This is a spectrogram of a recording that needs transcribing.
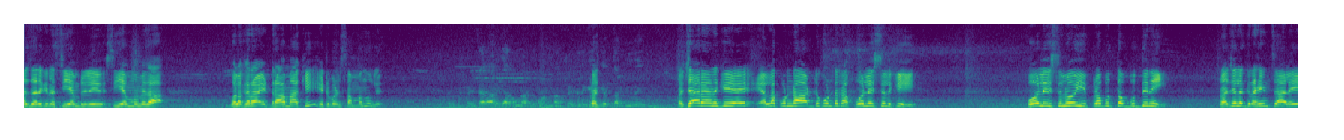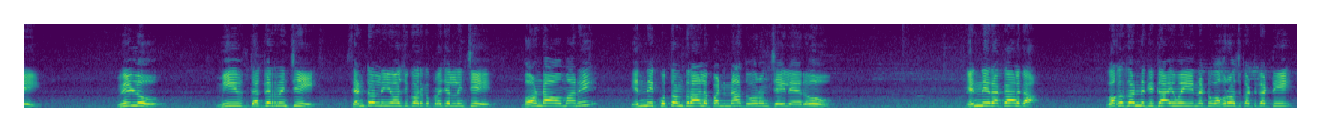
మొన్న జరిగిన సీఎం రిలీ సీఎం మీద గులకరాయి డ్రామాకి ఎటువంటి సంబంధం లేదు. ప్రచారానికి వెళ్ళకుండా అడ్డుకుంటున్న పోలీసులకి పోలీసులు ఈ ప్రభుత్వ బుద్ధిని ప్రజలు గ్రహించాలి. వీళ్ళు మీ దగ్గర నుంచి సెంట్రల్ నియోజకవర్గ ప్రజల నుంచి బోండా ఉమాని ఎన్ని కుతంత్రాలు పడినా దూరం చేయలేరు. ఎన్ని రకాలుగా ఒక కన్నుకి గాయమైనట్టు ఒకరోజు కట్టుకట్టి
